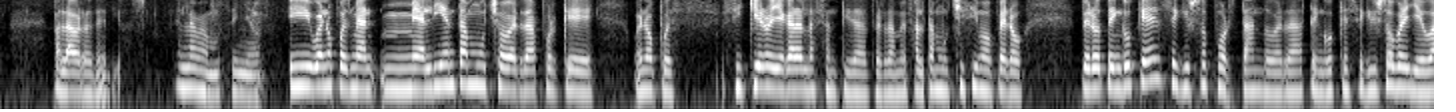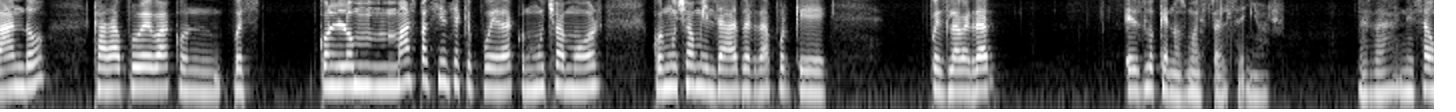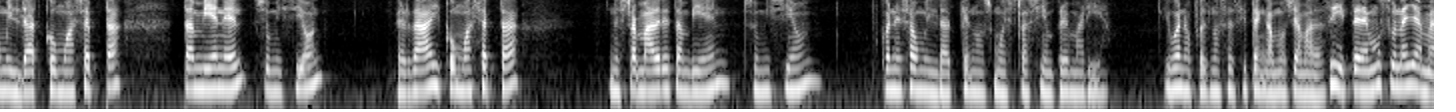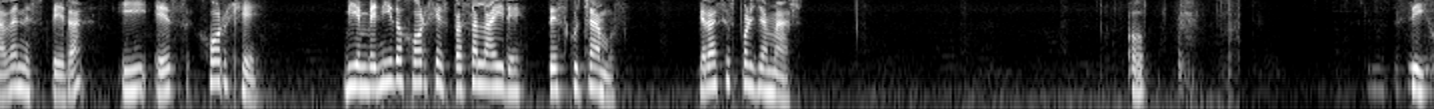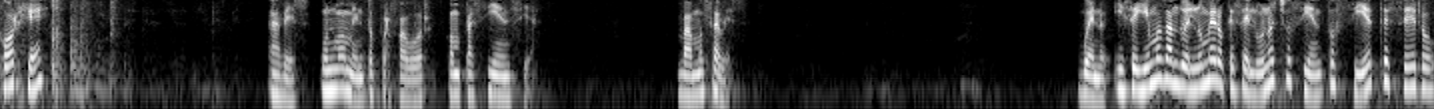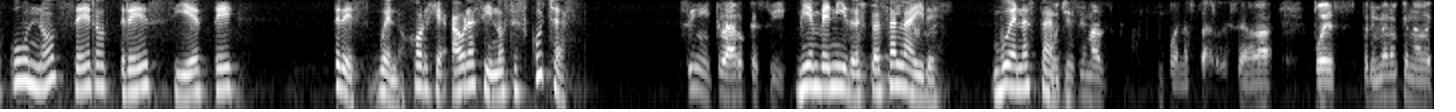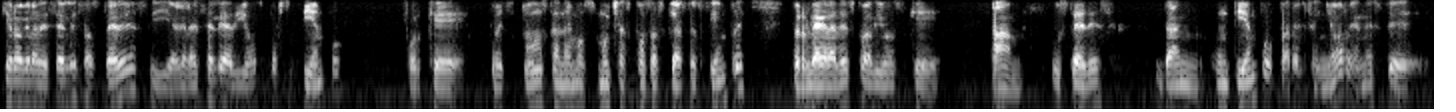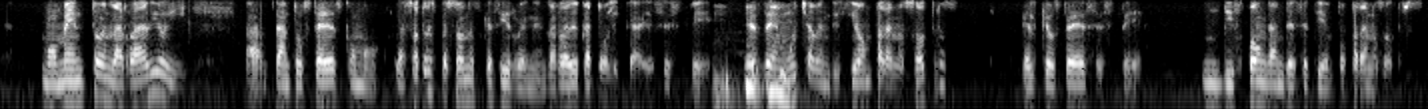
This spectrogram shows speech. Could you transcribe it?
Palabra de Dios. Alabamos, Señor. Y bueno, pues me, me alienta mucho, ¿verdad? Porque, bueno, pues sí quiero llegar a la santidad, ¿verdad? Me falta muchísimo, pero, pero tengo que seguir soportando, ¿verdad? Tengo que seguir sobrellevando cada prueba con, pues, con lo más paciencia que pueda, con mucho amor, con mucha humildad, ¿verdad? Porque, pues la verdad es lo que nos muestra el Señor, ¿verdad? En esa humildad, como acepta también Él su misión, ¿verdad? Y cómo acepta nuestra Madre también su misión, con esa humildad que nos muestra siempre María. Y bueno, pues no sé si tengamos llamadas. Sí, tenemos una llamada en espera y es Jorge. Bienvenido Jorge, estás al aire, te escuchamos. Gracias por llamar. Oh, Sí, Jorge. A ver, un momento, por favor, con paciencia. Vamos a ver. Bueno, y seguimos dando el número que es el 1-800-701-0373. Bueno, Jorge, ahora sí, ¿nos escuchas? Sí, claro que sí. Bienvenido, estás al aire. Buenas tardes. Muchísimas buenas tardes. Ah, pues primero que nada quiero agradecerles a ustedes y agradecerle a Dios por su tiempo, porque pues todos tenemos muchas cosas que hacer siempre, pero le agradezco a Dios que ustedes dan un tiempo para el Señor en este momento en la radio y tanto ustedes como las otras personas que sirven en la radio católica. Es este es de mucha bendición para nosotros el que ustedes este dispongan de ese tiempo para nosotros.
